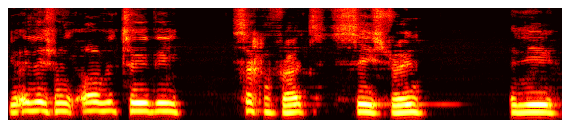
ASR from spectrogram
your one over to the second fret, C string, and you.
